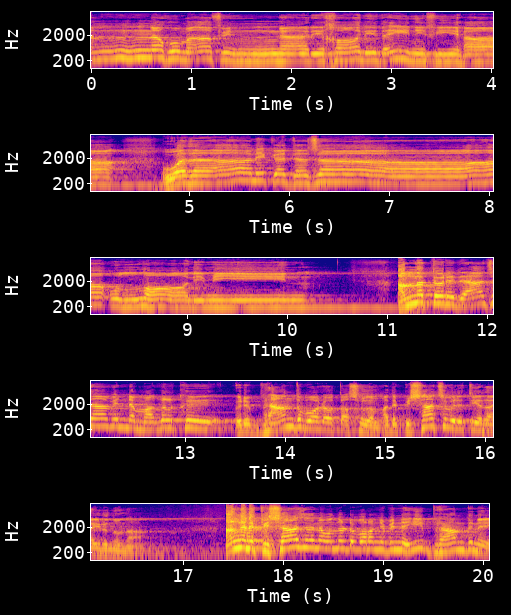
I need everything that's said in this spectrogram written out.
أنهما في النار خالدين فيها وذلك جزاء الظالمين അന്നത്തെ ഒരു രാജാവിന്റെ മകൾക്ക് ഒരു ഭ്രാന്ത് പോലത്തെ അസുഖം അത് പിശാച്ച് വരുത്തിയതായിരുന്നു എന്നാ അങ്ങനെ പിശാച്ച് തന്നെ വന്നിട്ട് പറഞ്ഞു പിന്നെ ഈ ഭ്രാന്തിനെ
